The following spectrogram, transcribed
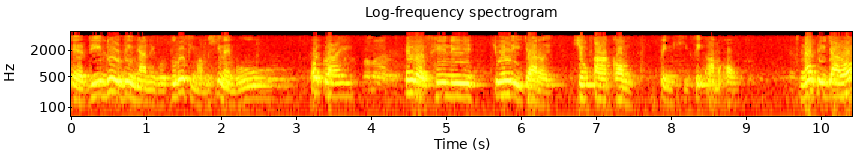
အဲဒီလို့သိညာတွေကိုသူတို့စီမှာမရှိနိုင်ဘူးဟုတ်ကလားမှန်ပါပါအဲ့တော့ဆင်းနေကျွဲနေကြတော့ရုပ်အားကောင်းပင်ရှိစိတ်အားမကောင်းနတ်တွေကြတော့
